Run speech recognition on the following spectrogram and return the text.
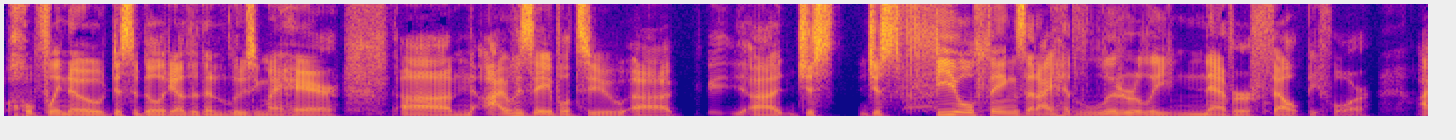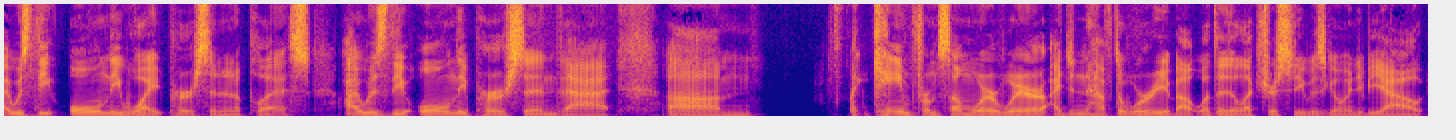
hopefully no disability other than losing my hair, um, I was able to uh, uh, just just feel things that I had literally never felt before. I was the only white person in a place. I was the only person that um, came from somewhere where I didn't have to worry about whether the electricity was going to be out,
